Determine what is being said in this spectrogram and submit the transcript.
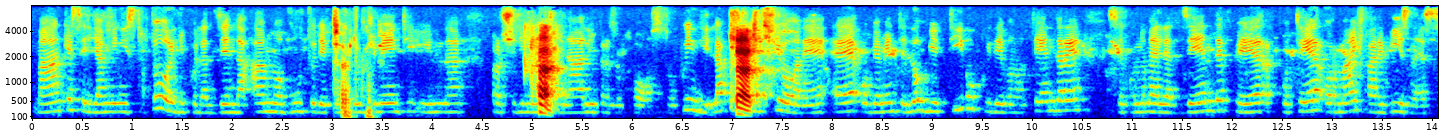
ma anche se gli amministratori di quell'azienda hanno avuto dei certo. coinvolgimenti certo. in procedimenti ah. penali presupposto. Quindi la prevenzione certo. è ovviamente l'obiettivo cui devono tendere, secondo me, le aziende per poter ormai fare business.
